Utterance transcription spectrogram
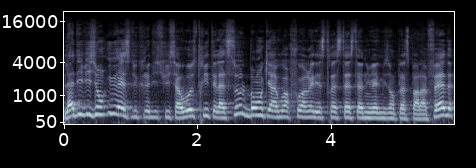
La division US du Crédit Suisse à Wall Street est la seule banque à avoir foiré les stress tests annuels mis en place par la Fed.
